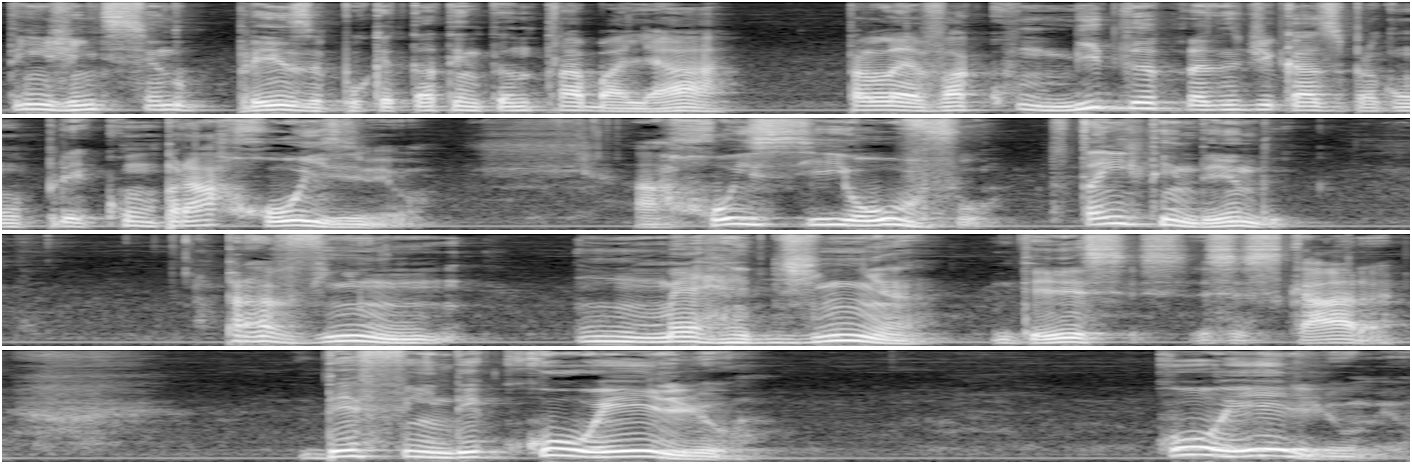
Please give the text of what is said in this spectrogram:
Tem gente sendo presa porque tá tentando trabalhar para levar comida para dentro de casa, para comprar arroz, meu. Arroz e ovo. Tu tá entendendo? Pra vir um, um merdinha desses, esses cara, defender coelho. Coelho, meu.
